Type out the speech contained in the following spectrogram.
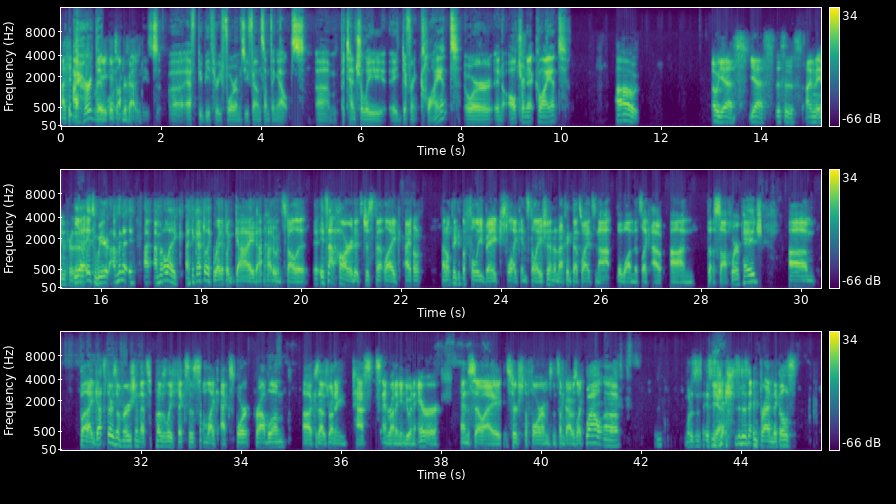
I think I heard great. that it's undervalued. these uh, FBB three forums, you found something else, um, potentially a different client or an alternate client. Oh, Oh yes, yes. This is. I'm in for this. Yeah, it's weird. I'm gonna, I, I'm gonna like, I think I have to like write up a guide on how to install it. It- It's not hard. It's just that like I don't, I don't think it's a fully baked like installation, and I think that's why it's not the one that's like out on the software page. Um, but I guess there's a version that supposedly fixes some like export problem because I was running tests and running into an error, and so I searched the forums, and some guy was like, "Well, uh, what is his? Is, his, Yeah. is his name Brad Nichols?"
